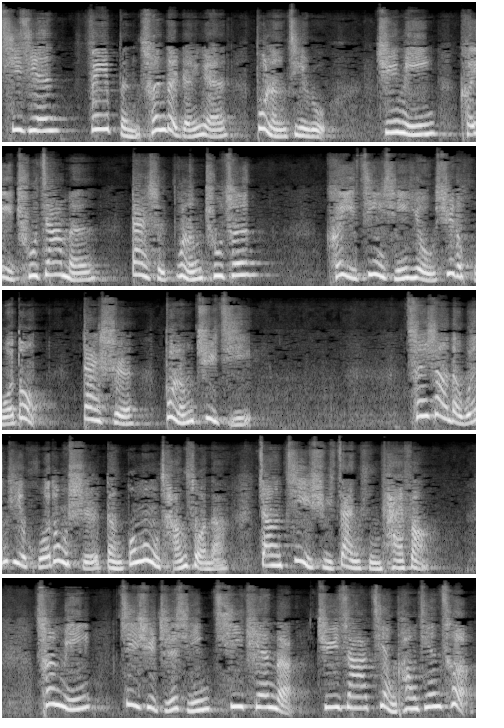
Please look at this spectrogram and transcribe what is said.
期间非本村的人员不能进入，居民可以出家门，但是不能出村，可以进行有序的活动，但是不能聚集。村上的文体活动室等公共场所呢，将继续暂停开放，村民继续执行七天的居家健康监测。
